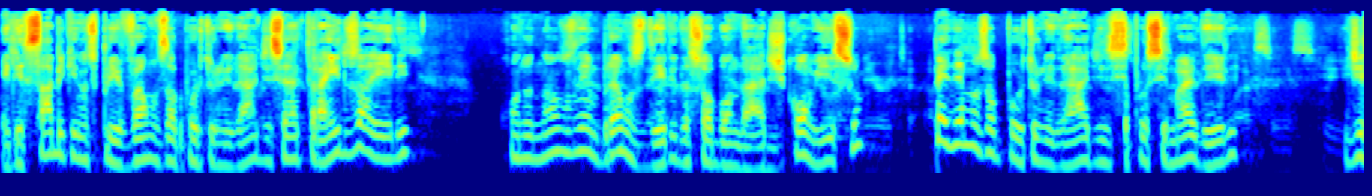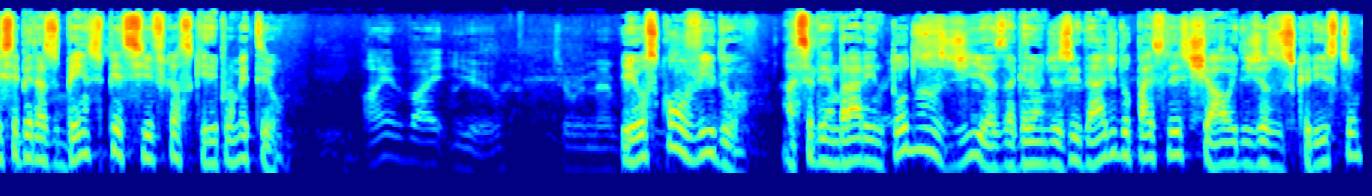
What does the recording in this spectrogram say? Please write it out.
Ele sabe que nos privamos da oportunidade de ser atraídos a ele quando não nos lembramos dele e da sua bondade. Com isso, perdemos a oportunidade de se aproximar dele e de receber as bênçãos específicas que ele prometeu. Eu os convido a se lembrarem todos os dias da grandiosidade do Pai Celestial e de Jesus Cristo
